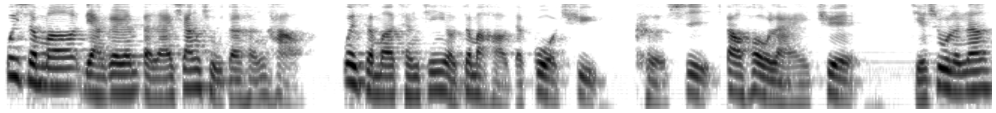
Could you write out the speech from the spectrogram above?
为什么两个人本来相处的很好？为什么曾经有这么好的过去，可是到后来却结束了呢？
